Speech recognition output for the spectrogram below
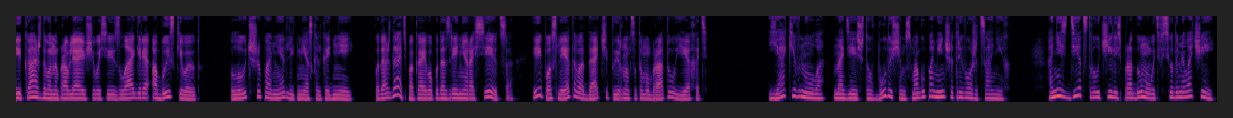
и каждого направляющегося из лагеря обыскивают. Лучше помедлить несколько дней, подождать, пока его подозрения рассеются — и после этого дать четырнадцатому брату уехать. Я кивнула, надеясь, что в будущем смогу поменьше тревожиться о них. Они с детства учились продумывать все до мелочей,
